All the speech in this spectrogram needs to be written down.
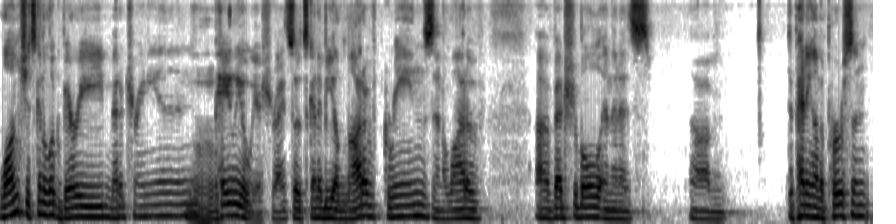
Lunch, it's going to look very Mediterranean, paleo-ish, right? So it's going to be a lot of greens and a lot of uh, vegetable, and then it's um, depending on the person,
